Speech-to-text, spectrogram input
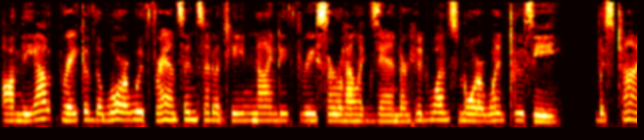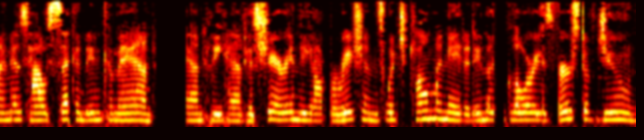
On the outbreak of the war with France in 1793 Sir Alexander Hood once more went to sea this time as Howe's second in command, and he had his share in the operations which culminated in the glorious 1st of June,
